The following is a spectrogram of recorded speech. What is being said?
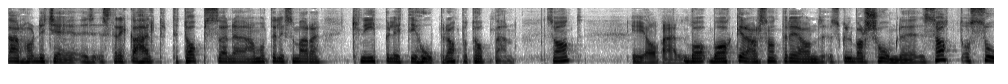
der hadde ikke jeg strikka helt til topps, så han måtte liksom bare knipe litt i hop på toppen. Sant? Ja vel. Ba, baki der, sant, det, han skulle bare se om det satt, og så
